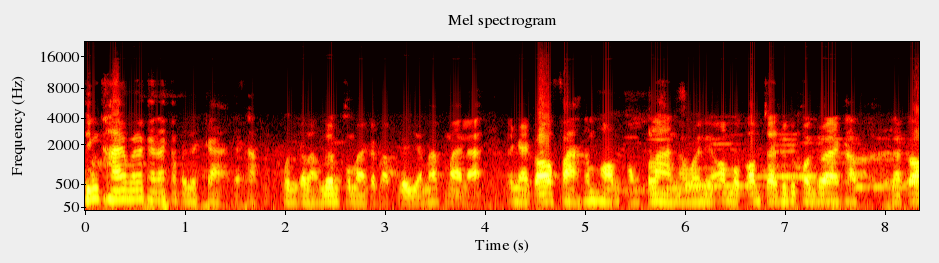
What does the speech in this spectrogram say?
ทิ้งท้ายไว้แล้วกันนะกับบรรยากาศนะครับคนกำลังเริ่มเข้ามากับแบบเยอะแยะมากมายแล้วยังไงก็ฝากน้ำหอมของปลาเอาไว้ในอ้อมอกอ้อมใจทุกๆคนด้วยครับ แล้วก็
